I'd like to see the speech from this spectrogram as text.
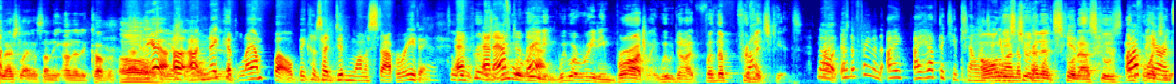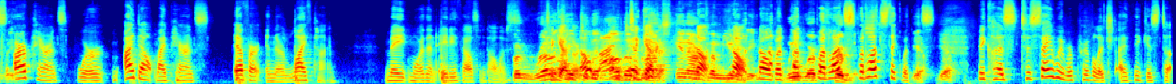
flashlight or something under the cover. Oh. yeah, yeah. a, a Oh, naked lamp bulb because I didn't want to stop reading. So and, privilege- and after we were that, reading. We were reading broadly. We were doing it for the privileged kids. No, Right. and Freeman, I, I have to keep challenging All you these on the children at privileged school, kids. our schools, our parents, our parents were. I doubt my parents ever in their lifetime made more than eighty thousand dollars But relative together. to Oh, the mine other did. blacks in our no, community, No, no, but we but, were but let's but let's stick with Yeah, this. yeah. Because to say we were privileged, I think, is to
